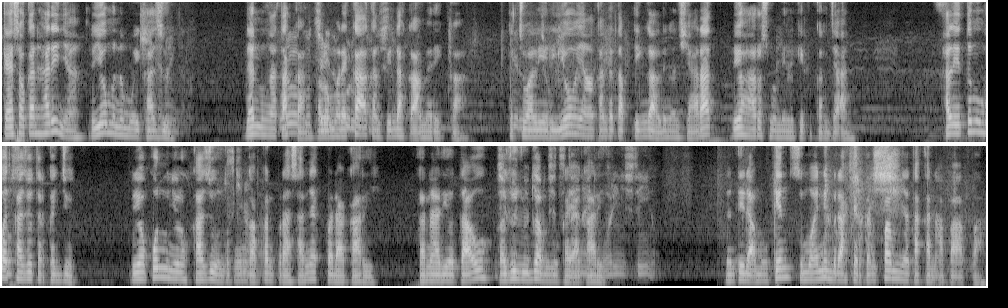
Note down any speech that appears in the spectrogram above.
Keesokan harinya, Rio menemui Kazu dan mengatakan kalau mereka akan pindah ke Amerika. Kecuali Rio yang akan tetap tinggal dengan syarat Rio harus memiliki pekerjaan. Hal itu membuat Kazu terkejut. Rio pun menyuruh Kazu untuk mengungkapkan perasaannya kepada Akari. Karena Rio tahu Kazu juga menyukai Akari. Dan tidak mungkin semua ini berakhir tanpa menyatakan apa-apa.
